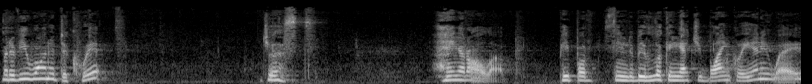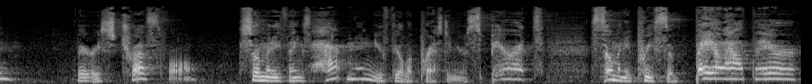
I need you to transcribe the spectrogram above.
But if you wanted to quit, just hang it all up. People seem to be looking at you blankly anyway. Very stressful. So many things happening. You feel oppressed in your spirit. So many priests of Baal out there.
